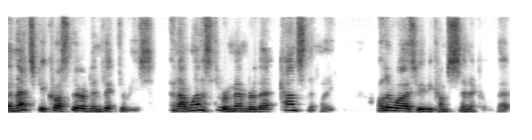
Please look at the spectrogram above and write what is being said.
And that's because there have been victories. And I want us to remember that constantly. Otherwise, we become cynical that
